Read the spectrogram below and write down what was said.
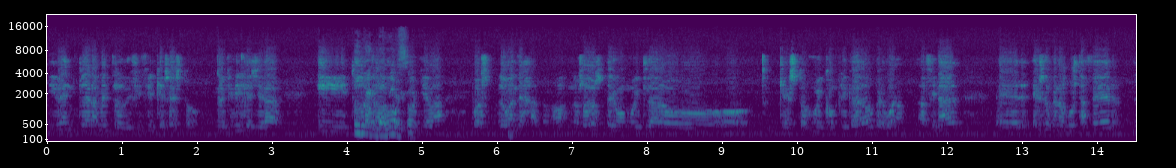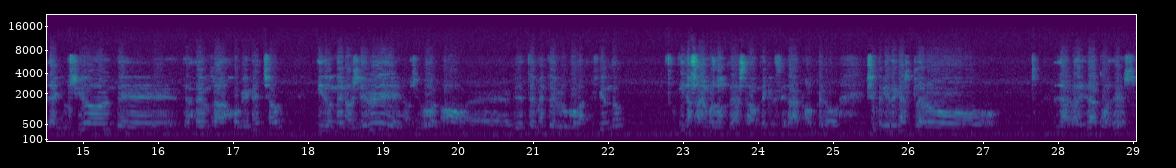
y ven claramente lo difícil que es esto, lo difícil que es llegar y todo el trabajo que conlleva, pues lo van dejando, ¿no? Nosotros tenemos muy claro que esto es muy complicado, pero bueno, al final eh, es lo que nos gusta hacer, la ilusión de, hacer un trabajo bien hecho y donde nos lleve, nos llevó, ¿no? Eh, evidentemente el grupo va creciendo y no sabemos dónde hasta dónde crecerá, ¿no? Pero siempre que tengas claro la realidad cuál es,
